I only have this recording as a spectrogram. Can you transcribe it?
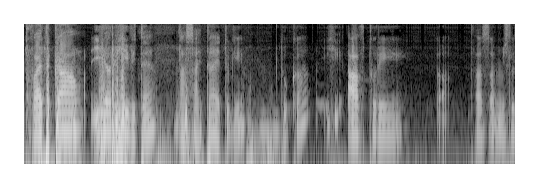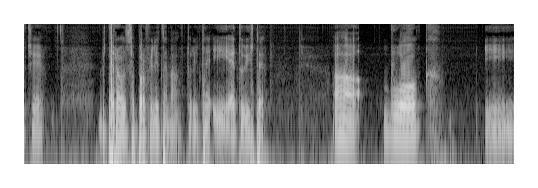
Това е така и архивите на сайта, ето ги, тук. И автори, а, това са, мисля, че би трябвало да са профилите на авторите. И ето вижте, а, блог и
